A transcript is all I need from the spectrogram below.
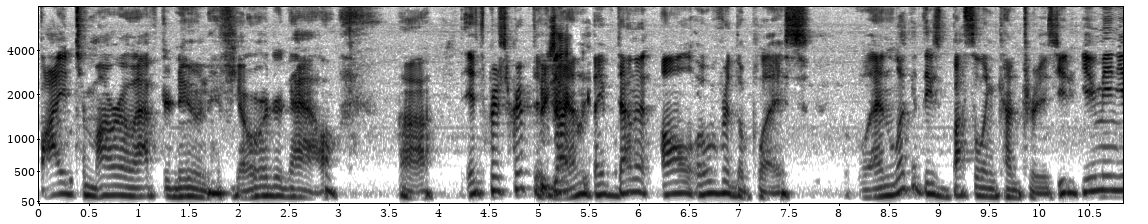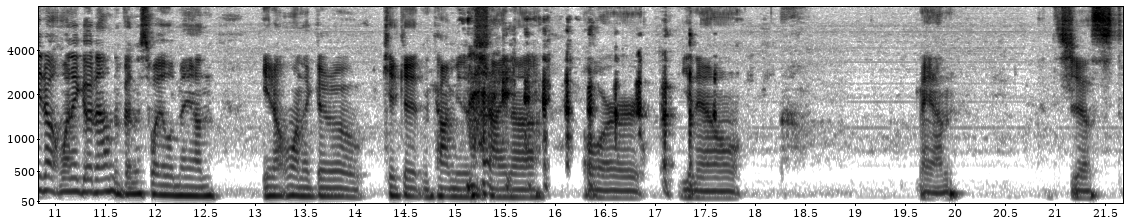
by tomorrow afternoon if you order now. Uh, it's prescriptive, exactly. man. They've done it all over the place. And look at these bustling countries. You you mean you don't want to go down to Venezuela, man? You don't want to go kick it in communist China or you know man it's just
